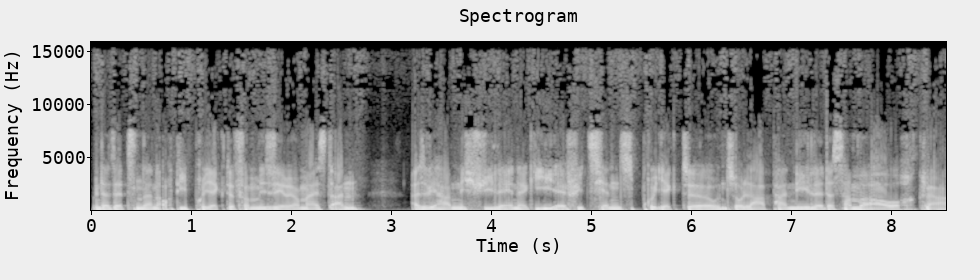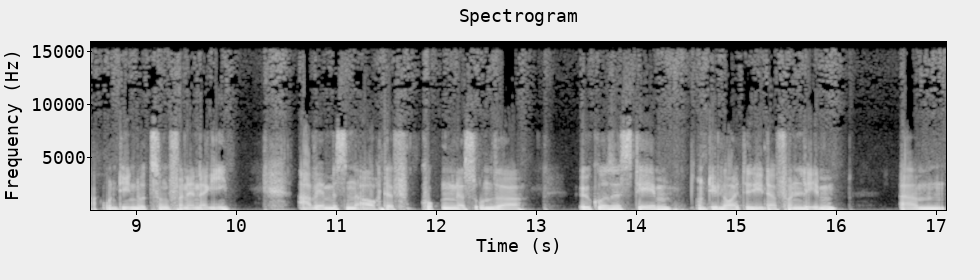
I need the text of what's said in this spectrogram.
Und da setzen dann auch die Projekte vom Miseria meist an. Also wir haben nicht viele Energieeffizienzprojekte und Solarpaneele, das haben wir auch, klar, und die Nutzung von Energie. Aber wir müssen auch gucken, dass unser Ökosystem und die Leute, die davon leben, ähm,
